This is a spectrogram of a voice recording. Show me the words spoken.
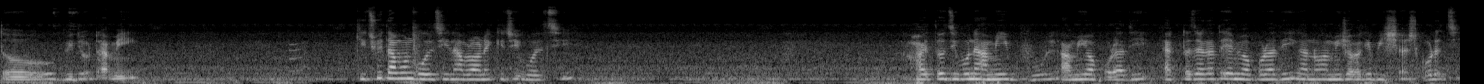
তো ভিডিওটা আমি কিছুই তেমন বলছি না, আমরা অনেক কিছুই বলছি। হয়তো জীবনে আমি ভুল, আমি অপরাধী, একটা জায়গাতেই আমি অপরাধী, কেন আমি সবাইকে বিশ্বাস করেছি।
